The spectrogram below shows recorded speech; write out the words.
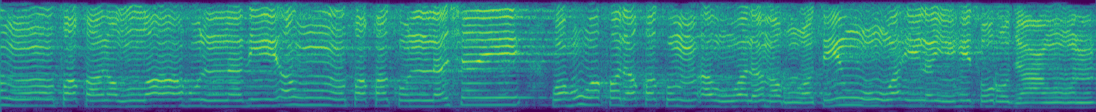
أنطقنا الله الذي أنطق كل شيء وهو خلقكم أول مرة وإليه ترجعون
